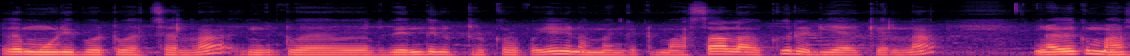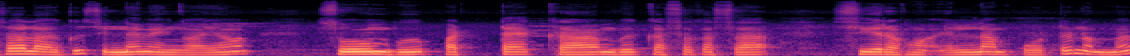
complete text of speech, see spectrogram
இதை மூடி போட்டு வச்சிடலாம். இங்கிட்டு வெந்துக்கிட்டு இருக்கிறப்பையும் நம்ம இங்கிட்டு மசாலாவுக்கு ரெடி ஆக்கிடலாம். அதுக்கு மசாலாவுக்கு சின்ன வெங்காயம் சோம்பு பட்டை கிராம்பு கசகசா சீரகம் எல்லாம் போட்டு நம்ம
